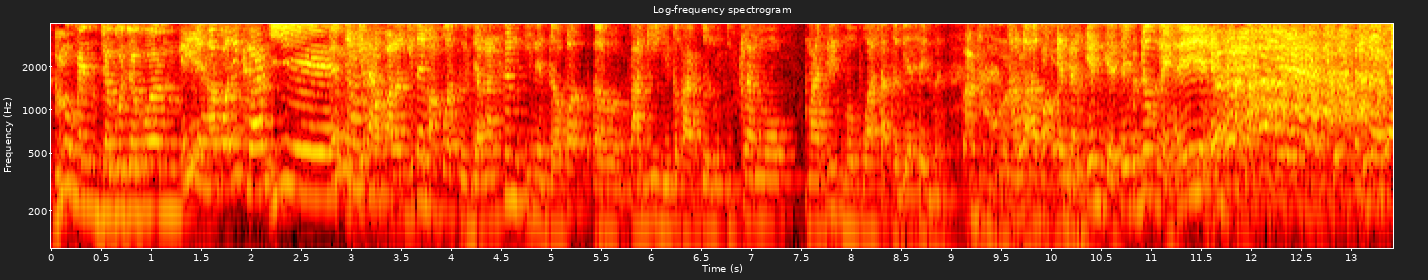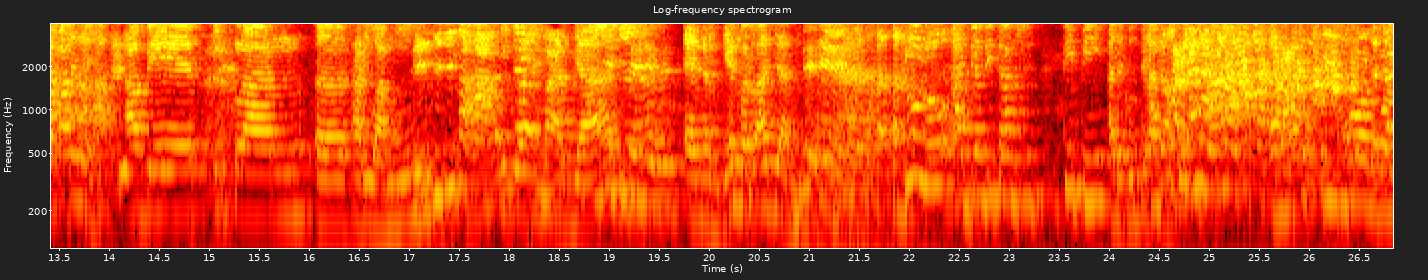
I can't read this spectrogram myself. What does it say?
dulu main jago-jagoan Iya apal iklan iya Ya kita hafalan kita emang kuat tuh. Jangan kan ini tuh apa eh, pagi gitu kartun iklan mau maghrib mau puasa tuh biasa itu. aduh Kalau abis energen biasanya beduk nih. Iya Udah diapalin nih. Abis iklan eh, Sariwangi, Iya, iklan. Marjan, Iya, iya, iya. energen baru aja. Iya. Dulu aja di Trans TV. Ada kuntilanak. Ada kuntilanak. masuk primbon gua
